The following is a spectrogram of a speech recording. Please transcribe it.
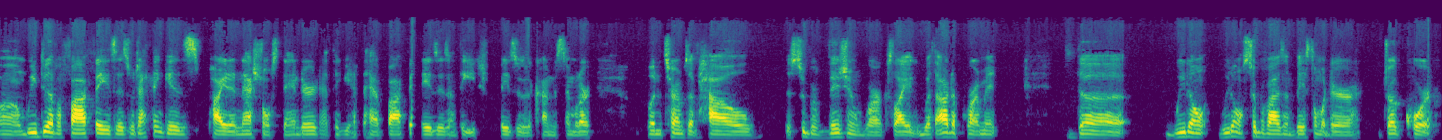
um, we do have a five phases, which I think is probably the national standard. I think you have to have five phases. I think each phases are kind of similar, but in terms of how the supervision works, like with our department, the we don't we don't supervise them based on what their drug court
